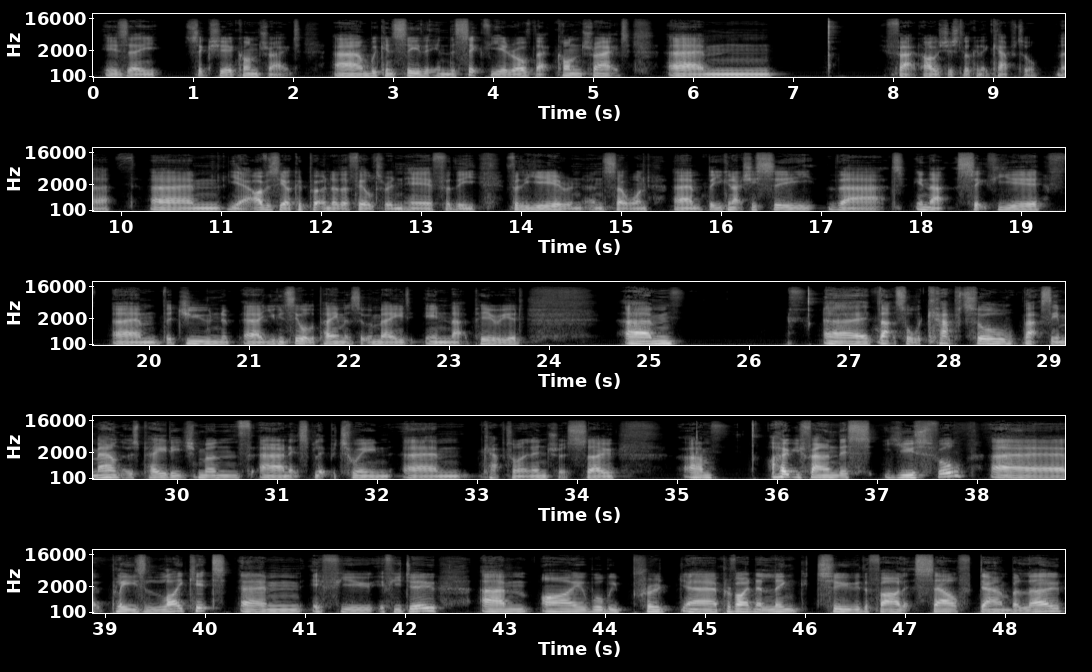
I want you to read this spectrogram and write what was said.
is a six-year contract, and we can see that in the sixth year of that contract, um, in fact, I was just looking at capital there. Um, yeah, obviously I could put another filter in here for the for the year and, and so on. Um, but you can actually see that in that sixth year, um, the June, uh, you can see all the payments that were made in that period. Um, uh, that's all the capital. That's the amount that was paid each month, and it's split between um, capital and interest. So, um, I hope you found this useful. Uh, please like it um, if you if you do. Um, I will be pro uh, providing a link to the file itself down below.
